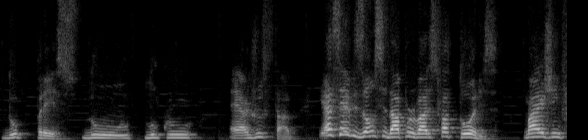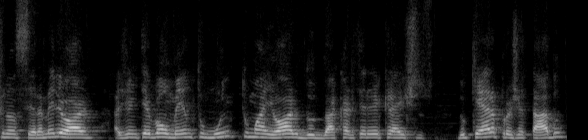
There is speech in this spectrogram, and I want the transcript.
do preço, do lucro é, ajustado. E essa revisão se dá por vários fatores. Margem financeira melhor, a gente teve um aumento muito maior do, da carteira de créditos do que era projetado.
